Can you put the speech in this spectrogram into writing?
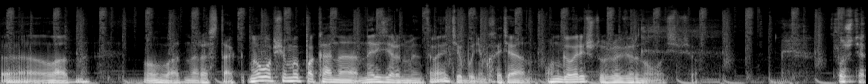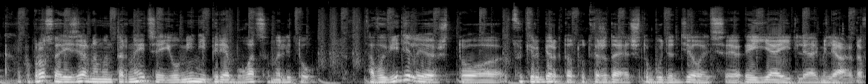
Э, Ладно. Ну, ладно, раз так. Ну, в общем, мы пока на, на резервном интернете будем, хотя он говорит, что уже вернулось все. Слушайте, а к вопросу о резервном интернете и умении переобуваться на лету. А вы видели, что Цукерберг тут утверждает, что будет делать э, AI для миллиардов?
